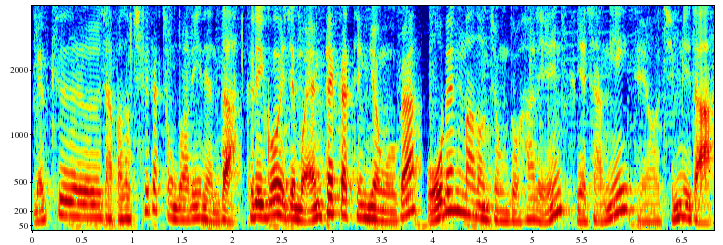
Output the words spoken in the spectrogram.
맥스 잡아서 700 정도 할인이 된다. 그리고 이제 뭐 M팩 같은 경우가 500만 원 정도 할인 예상이 되어집니다.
